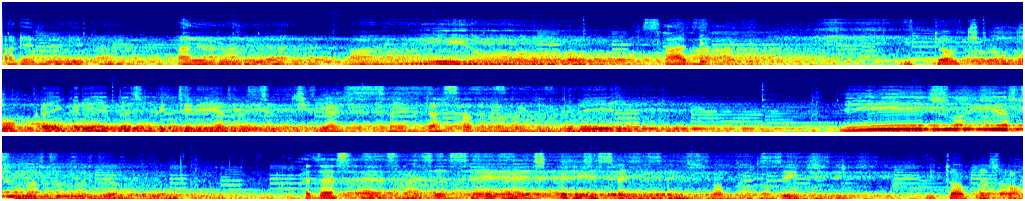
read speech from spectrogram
aleluia, aleluia, aleluia, sabe? Então eu não vou para a igreja presbiteriana se eu tivesse saído dessa droga de igreja. E só isso, mano, entendeu? Mas essa, é, mas essa é a experiência minha, só pra dizer. Então pessoal,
